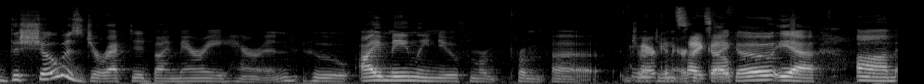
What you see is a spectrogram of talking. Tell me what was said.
the show is directed by Mary Harron who I mainly knew from from uh directing American American Psycho. Psycho yeah um,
